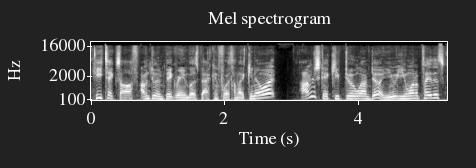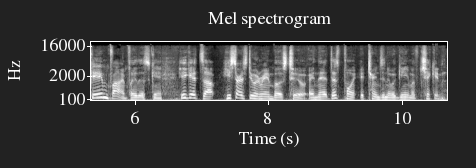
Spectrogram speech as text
he takes off. I'm doing big rainbows back and forth. I'm like, you know what? I'm just gonna keep doing what I'm doing. You you want to play this game? Fine, play this game. He gets up. He starts doing rainbows too, and at this point, it turns into a game of chicken.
